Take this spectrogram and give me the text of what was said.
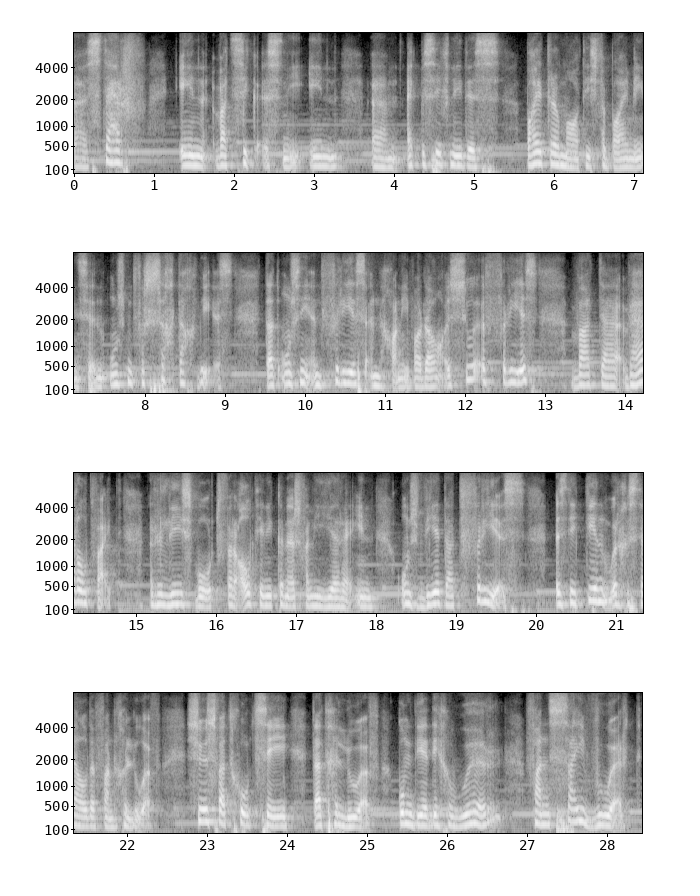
uh sterf en wat siek is nie en ehm um, ek besef nie dis baie traumaties vir baie mense. En ons moet versigtig wees dat ons nie in vrees ingaan nie want daar is so 'n vrees wat uh, wêreldwyd release word veral teen die kinders van die Here. En ons weet dat vrees is die teenoorgestelde van geloof. Soos wat God sê dat geloof kom deur die gehoor van sy woord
